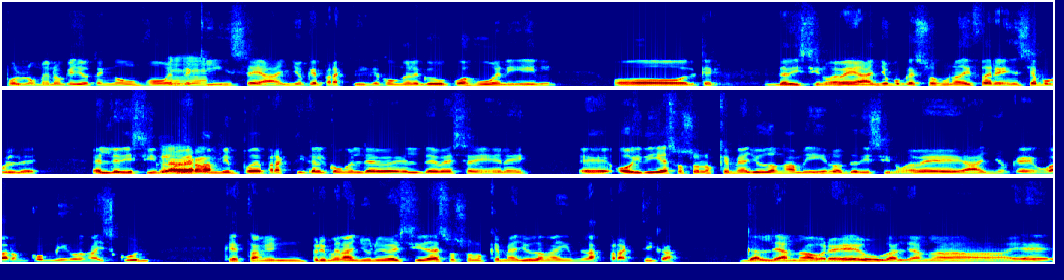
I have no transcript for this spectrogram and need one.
por lo menos que yo tenga un joven de 15 años que practique con el grupo juvenil o de, 19 años, porque eso es una diferencia, porque el de, el de 19 también puede practicar con el de, el de BCN. Eh, hoy día esos son los que me ayudan a mí, los de 19 años que jugaron conmigo en high school que están en primer año de universidad, esos son los que me ayudan ahí en las prácticas. Galeán Abreu, Galeán a, eh,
